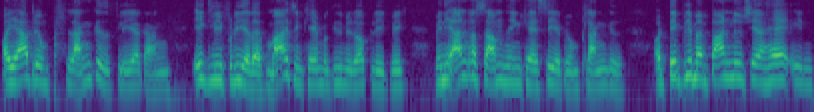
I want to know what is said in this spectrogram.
Og jeg er blevet planket flere gange. Ikke lige fordi jeg har været på marketingcamp og givet mit oplæg væk, men i andre sammenhænge kan jeg se, at jeg er blevet planket. Og det bliver man bare nødt til at have en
